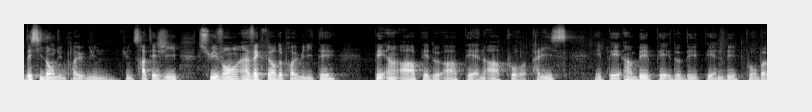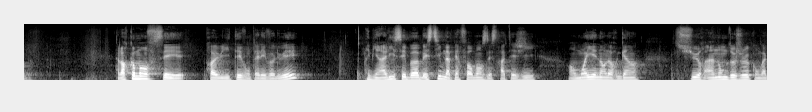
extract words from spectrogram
décidant d'une stratégie suivant un vecteur de probabilité, P1A, P2A, PNA pour Alice et P1B, P2B, PNB pour Bob. Alors comment ces probabilités vont-elles évoluer? Eh bien, Alice et Bob estiment la performance des stratégies en moyennant leurs gains sur un nombre de jeux qu'on va,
